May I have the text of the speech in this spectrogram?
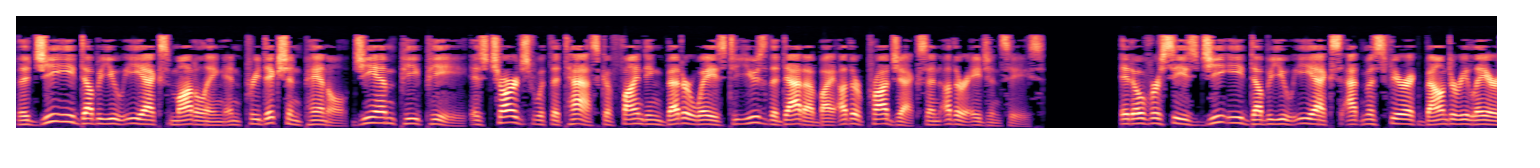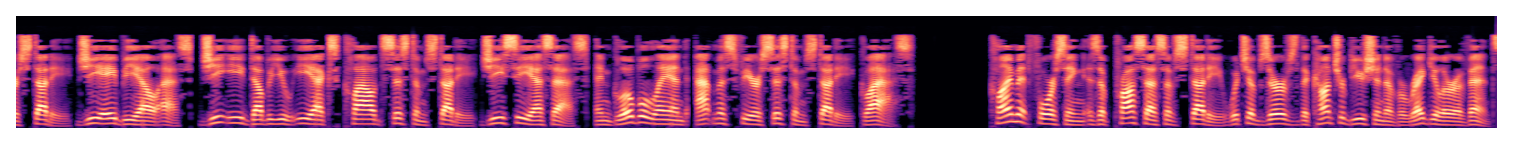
The GEWEX Modeling and Prediction Panel GMPP is charged with the task of finding better ways to use the data by other projects and other agencies. It oversees GEWEX Atmospheric Boundary Layer Study GABLS, GEWEX Cloud System Study GCSS, and Global Land Atmosphere System Study GLASS. Climate forcing is a process of study which observes the contribution of irregular events,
